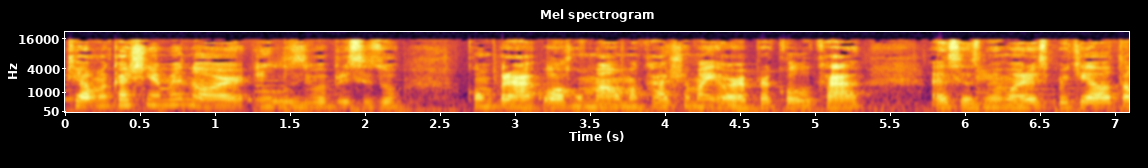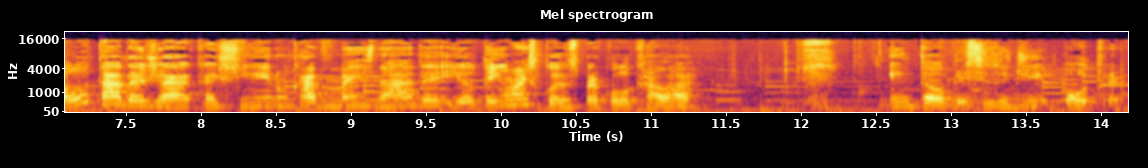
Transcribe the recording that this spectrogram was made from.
que é uma caixinha menor. Inclusive, eu preciso comprar ou arrumar uma caixa maior para colocar essas memórias, porque ela tá lotada já a caixinha e não cabe mais nada. E eu tenho mais coisas para colocar lá. Então, eu preciso de outra.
